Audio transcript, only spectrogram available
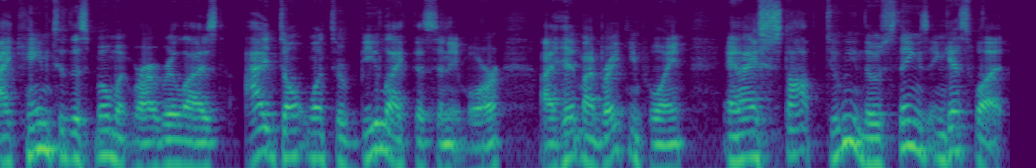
I came to this moment where I realized I don't want to be like this anymore. I hit my breaking point and I stopped doing those things. And guess what?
